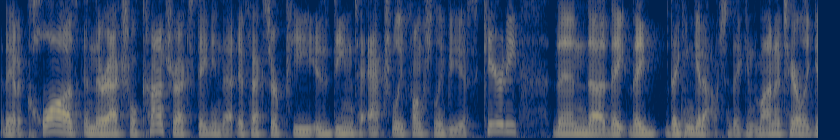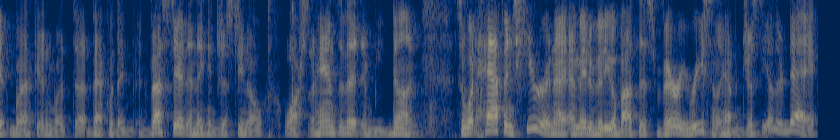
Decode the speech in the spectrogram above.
They had a clause in their actual contract stating that if XRP is deemed to actually functionally be a security, then uh, they, they they can get out. They can monetarily get back in what uh, back what they've invested, and they can just you know wash their hands of it and be done. So what happened here, and I, I made a video about this very recently, happened just the other day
